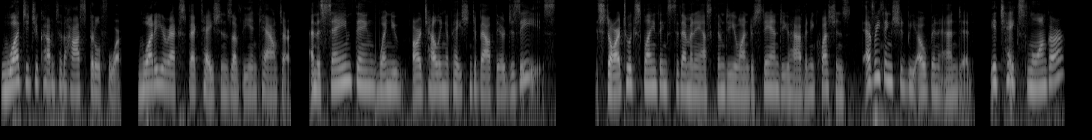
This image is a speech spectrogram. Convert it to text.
What did you come to the hospital for? What are your expectations of the encounter? And the same thing when you are telling a patient about their disease. Start to explain things to them and ask them, Do you understand? Do you have any questions? Everything should be open ended. It takes longer,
